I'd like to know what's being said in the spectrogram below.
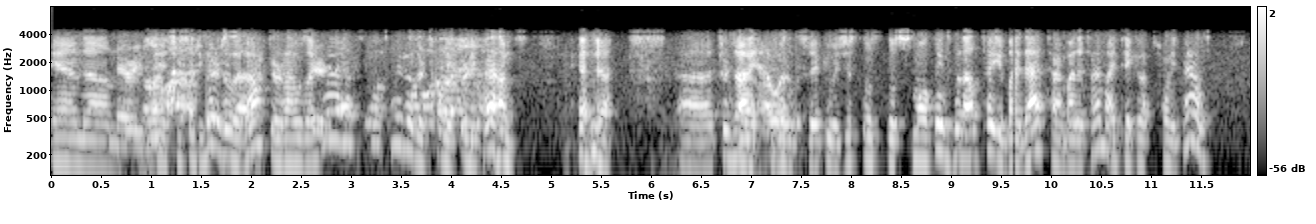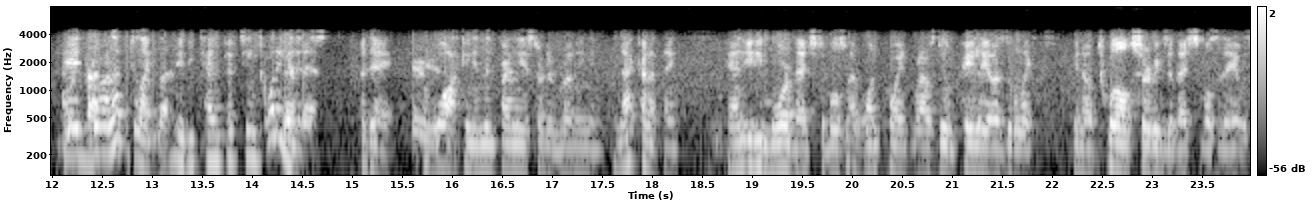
And, um, and she said, you better go to the doctor. And I was like, well, let's, let's wait another 20, 30 pounds. And uh, uh, it turns out I wasn't sick. It was just those those small things. But I'll tell you, by that time, by the time I'd taken up to 20 pounds, I had gone up to like maybe 10, 15, 20 minutes a day of walking, and then finally I started running and, and that kind of thing and eating more vegetables. At one point, when I was doing paleo, I was doing like, you know, 12 servings of vegetables a day. It was,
